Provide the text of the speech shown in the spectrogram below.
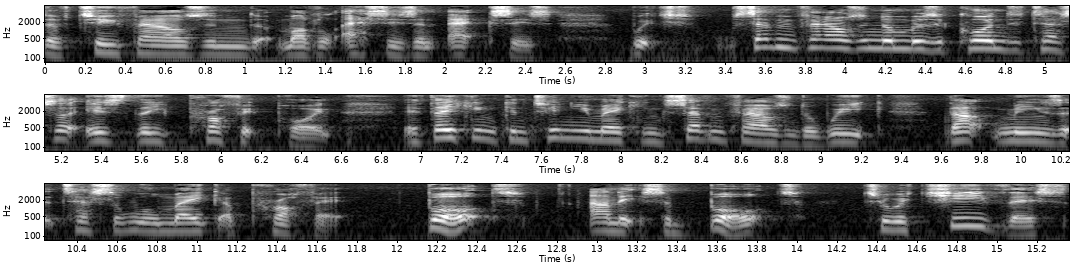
of 2,000 Model S's and X's which 7,000 numbers according to Tesla is the profit point. If they can continue making 7,000 a week, that means that Tesla will make a profit. But, and it's a but, to achieve this,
